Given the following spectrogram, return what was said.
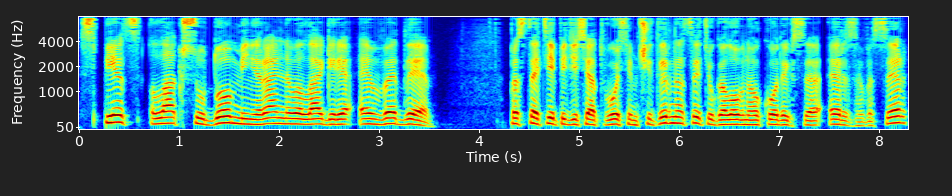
спецлагсудом Минерального лагеря МВД по статье 58.14 Уголовного кодекса РСФСР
